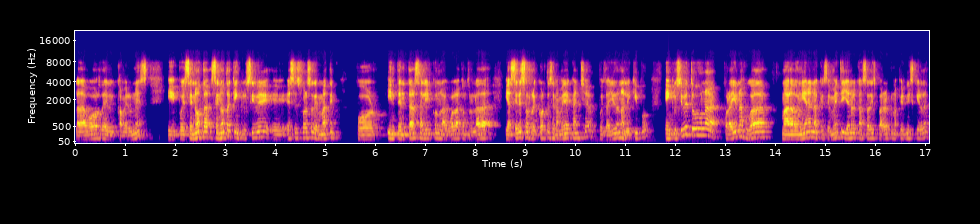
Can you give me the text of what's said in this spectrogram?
la labor del camerunés. Y pues se nota, se nota que inclusive eh, ese esfuerzo de Matip por intentar salir con la bola controlada y hacer esos recortes en la media cancha, pues le ayudan al equipo. E inclusive tuvo una, por ahí una jugada maradoniana en la que se mete y ya no alcanzó a disparar con la pierna izquierda,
